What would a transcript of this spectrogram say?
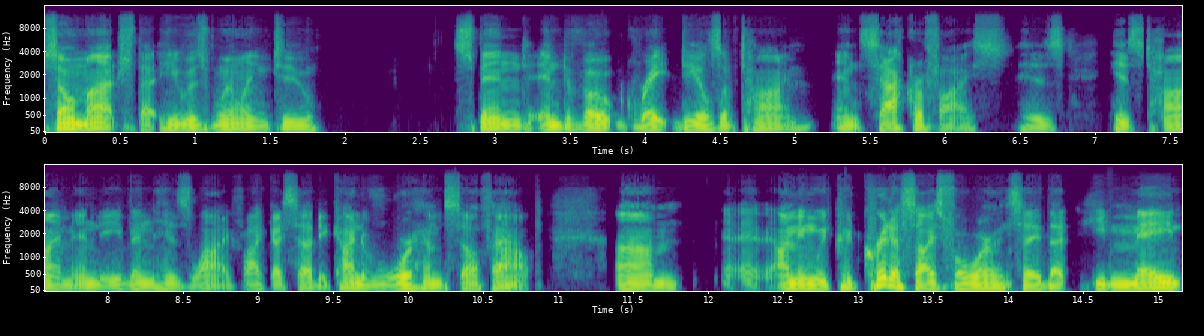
so much that he was willing to spend and devote great deals of time and sacrifice his his time and even his life. Like i said he kind of wore himself out. Um, eh, i mean we could criticize fuller and say that he may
